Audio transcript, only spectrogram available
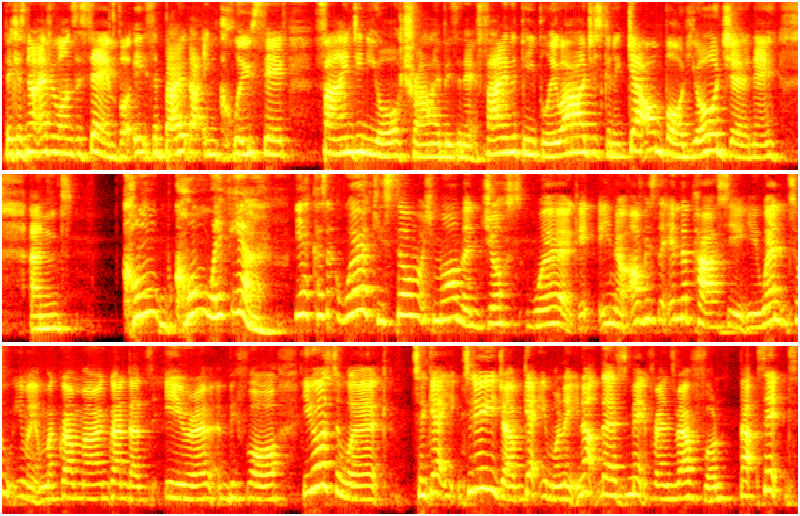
because not everyone's the same but it's about that inclusive finding your tribe isn't it finding the people who are just going to get on board your journey and come come with you Yeah, because work is so much more than just work. It, you know, obviously in the past, you, you went to you know my grandma and granddad's era and before. You go to work to get to do your job, get your money. You're not there to make friends or have fun. That's it.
